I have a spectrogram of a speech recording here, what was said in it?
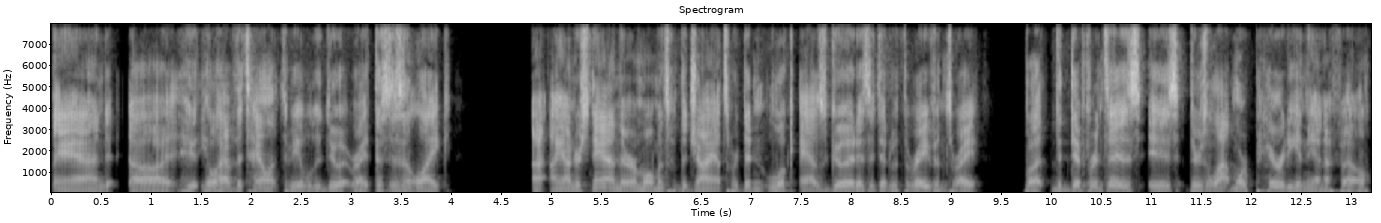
and uh, he'll have the talent to be able to do it. Right. This isn't like I, I understand there are moments with the Giants where it didn't look as good as it did with the Ravens, right? But the difference is, is there's a lot more parity in the NFL,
